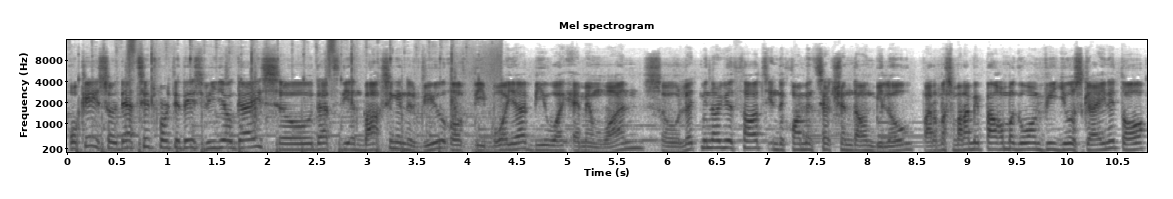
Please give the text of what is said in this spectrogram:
Okay, so that's it for today's video guys. So that's the unboxing and review of the Boya BYMM1. So let me know your thoughts in the comment section down below. Para mas marami pa akong magawang videos gaya nito,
